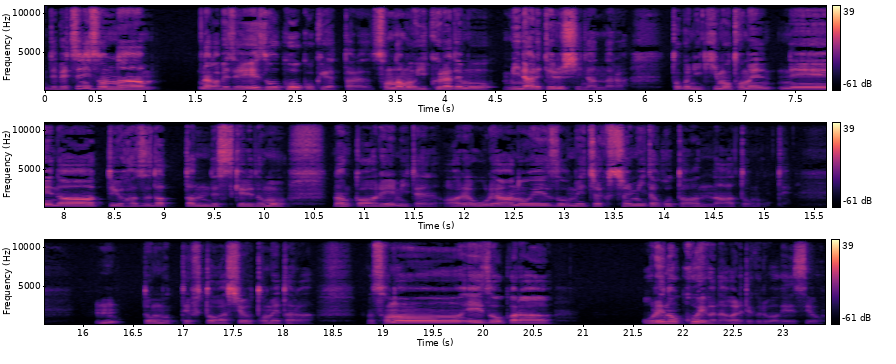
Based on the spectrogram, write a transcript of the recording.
で、別にそんな、なんか別に映像広告やったら、そんなもんいくらでも見慣れてるし、なんなら。特に気も止めねえなーっていうはずだったんですけれども、なんかあれみたいな。あれ俺あの映像めちゃくちゃ見たことあんなと思って。ん？と思ってふと足を止めたら、その映像から俺の声が流れてくるわけですよ。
